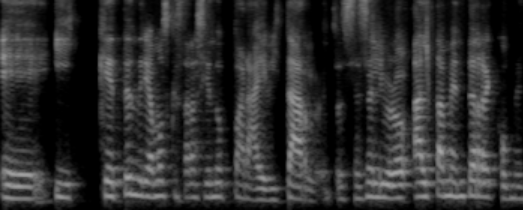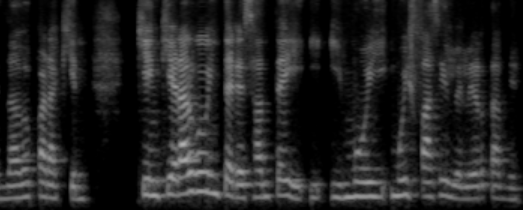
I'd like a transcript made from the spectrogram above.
eh, y qué tendríamos que estar haciendo para evitarlo. Entonces, ese libro altamente recomendado para quien, quien quiera algo interesante y, y muy, muy fácil de leer también.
